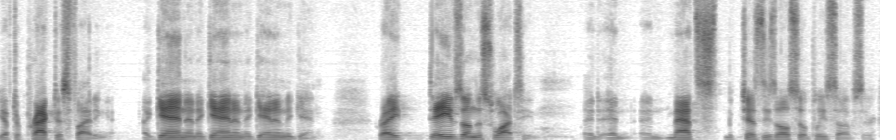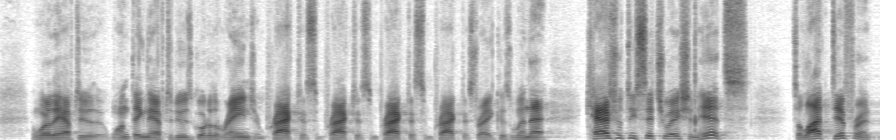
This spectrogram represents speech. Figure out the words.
You have to practice fighting it again and again and again and again, right? Dave's on the SWAT team, and, and, and Matt's McChesney's also a police officer. And what do they have to do? One thing they have to do is go to the range and practice and practice and practice and practice, right? Because when that casualty situation hits, it's a lot different,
